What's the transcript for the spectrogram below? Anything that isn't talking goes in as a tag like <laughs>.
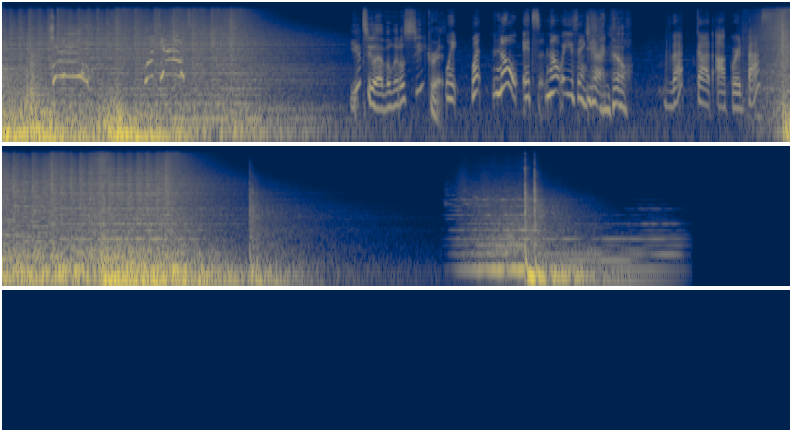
You two have a little secret. Wait, what? No, it's not what you think. Yeah, I know. That got awkward fast.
